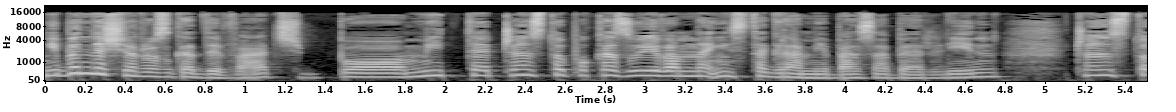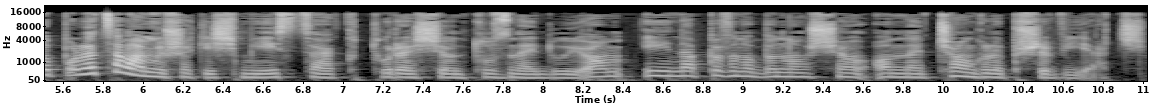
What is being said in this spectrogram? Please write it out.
Nie będę się rozgadywać, bo mi te często pokazuję Wam na Instagramie Baza Berlin. Często polecałam już jakieś miejsca, które się tu znajdują i na pewno będą się się one ciągle przewijać.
